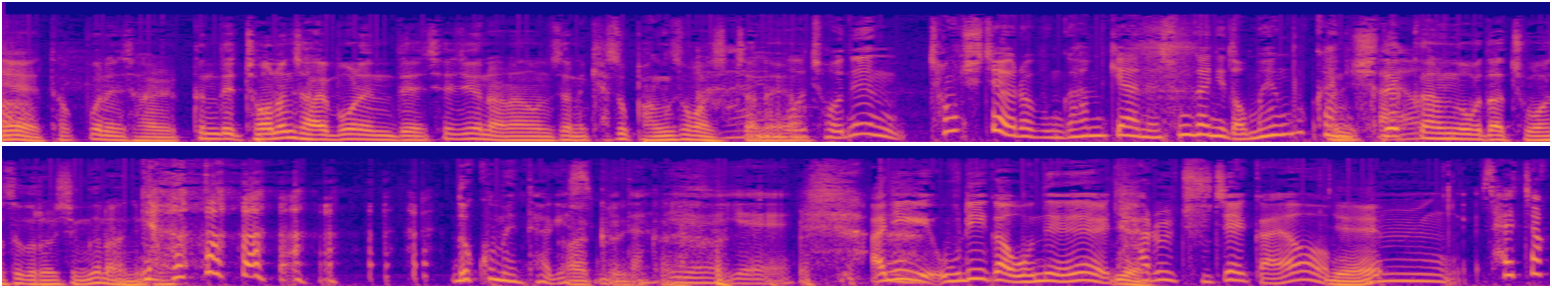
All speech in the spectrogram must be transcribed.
예, 덕분에 잘. 근데 저는 잘 보냈는데 최지은 아나운서는 계속 방송하셨잖아요. 아유, 뭐 저는 청취자 여러분과 함께하는 순간이 너무 아니, 행복하니까요. 시댁 가는 것보다 좋아서 그러신 건 아니에요. 노코멘트 하겠습니다. 아. 예, 예. 아니, 우리가 오늘 예. 다룰 주제가요. 예. 음, 살짝,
